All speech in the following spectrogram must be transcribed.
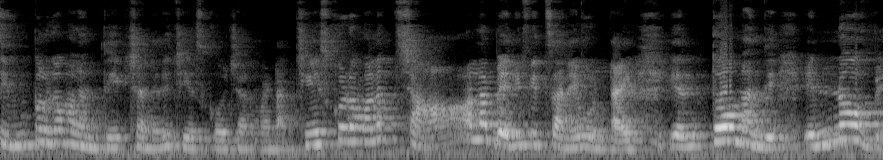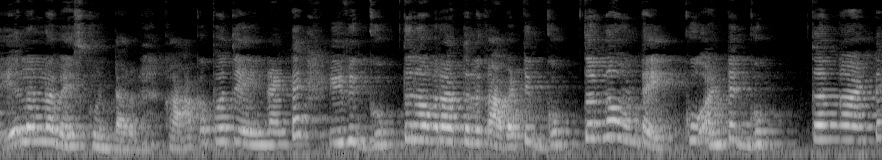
సింపుల్గా మనం దీక్ష అనేది చేసుకోవచ్చు అనమాట చేసుకోవడం వల్ల చాలా బెనిఫిట్స్ అనేవి ఉంటాయి. ఎంతో మంది ఎన్నో వేలల్లో వేసుకుంటారు. కాకపోతే ఏంటంటే ఇవి గుప్త నవరాత్రులు కాబట్టి గుప్తంగా ఉంటాయి. ఎక్కువ అంటే గుప్త గుప్తంగా అంటే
